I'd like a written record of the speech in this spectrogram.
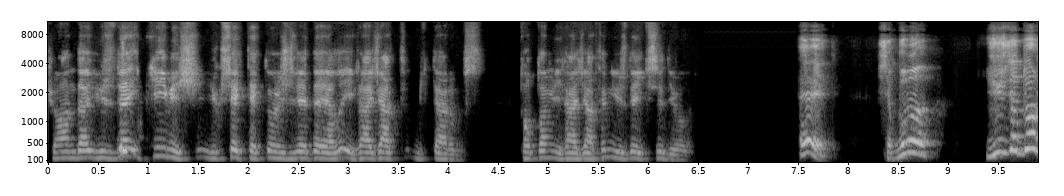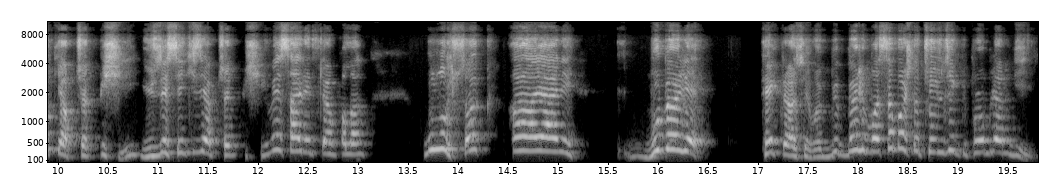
Şu anda yüzde ikiymiş yüksek teknolojiyle dayalı ihracat miktarımız. Toplam ihracatın yüzde ikisi diyorlar. Evet. İşte bunu yüzde dört yapacak bir şey, yüzde sekiz yapacak bir şey vesaire falan falan bulursak ha yani bu böyle tekrar söylüyorum böyle masa başında çözülecek bir problem değil.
